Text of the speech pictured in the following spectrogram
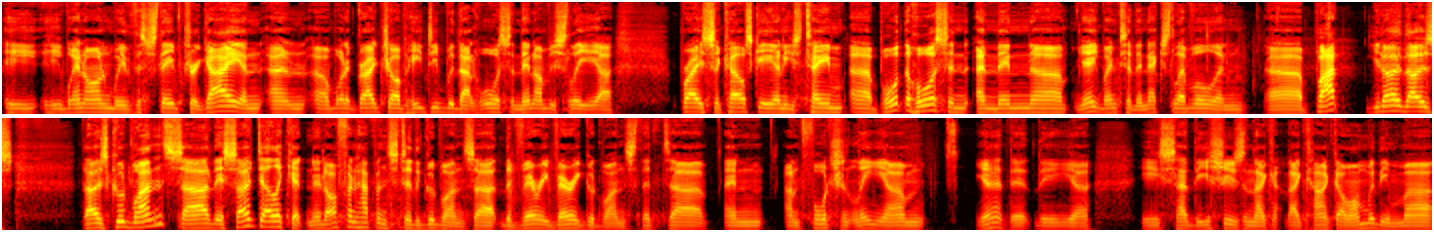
he, he went on with Steve Tregea, and and uh, what a great job he did with that horse, and then obviously. Uh, Brae Sokolski and his team uh, bought the horse, and and then uh, yeah, he went to the next level. And uh, but you know those those good ones, uh, they're so delicate, and it often happens to the good ones, uh, the very, very good ones. That uh, and unfortunately, um, yeah, the the uh, he's had the issues, and they they can't go on with him. Uh,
